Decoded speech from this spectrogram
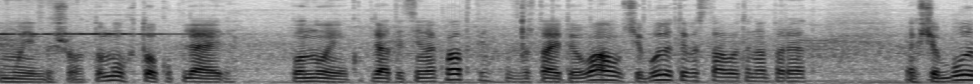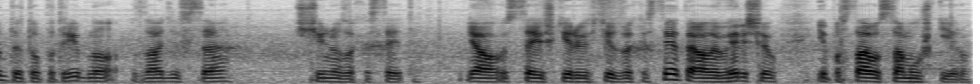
Кому якби що. Тому хто купляє, планує купляти ці накладки, звертайте увагу, чи будете ви ставити наперед. Якщо будете, то потрібно ззаді все щільно захистити. Я ось цією шкірою хотів захистити, але вирішив і поставив саму шкіру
